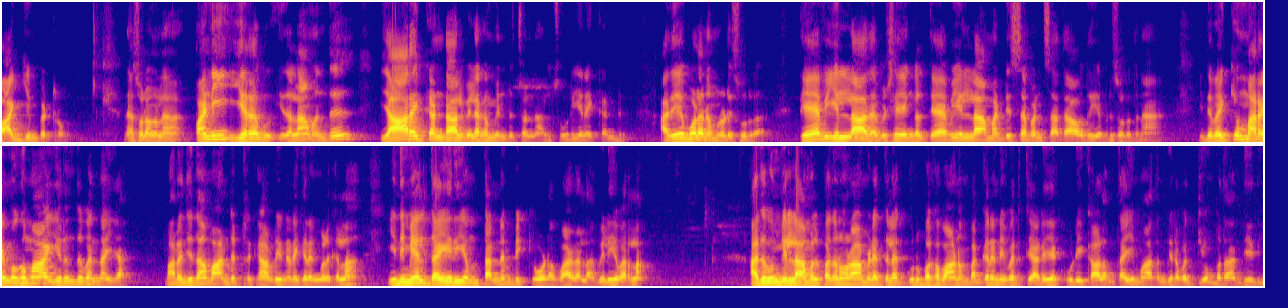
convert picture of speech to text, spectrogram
பாக்கியம் பெற்றோம். நான் சொல்லுவாங்களேன் பனி இரவு இதெல்லாம் வந்து யாரை கண்டால் விலகம் என்று சொன்னால் சூரியனை கண்டு. அதே போல் நம்மளுடைய சுரு தேவையில்லாத விஷயங்கள் தேவையில்லாமல் டிஸ்டர்பன்ஸ் அதாவது எப்படி சொல்கிறதுனா இது வரைக்கும் மறைமுகமாக இருந்து வந்தேன் ஐயா. மறைஞ்சு தான் வாழ்ந்துட்டு இருக்கேன் அப்படின்னு நினைக்கிறவங்களுக்கெல்லாம் இனிமேல் தைரியம் தன்னம்பிக்கையோடு வாழலாம் வெளியே வரலாம். அதுவும் இல்லாமல் பதினோராம் இடத்துல குரு பகவானும் பக்கர நிவர்த்தி அடையக்கூடிய காலம் தை மாதம் இருபத்தி ஒன்பதாம் தேதி.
